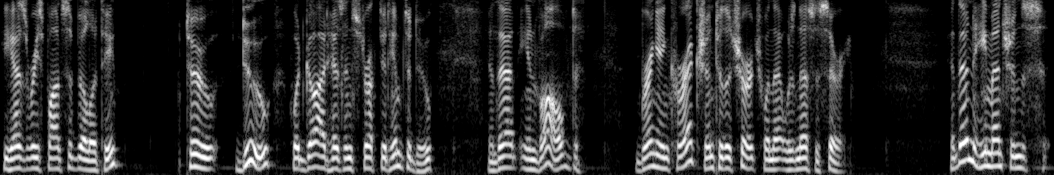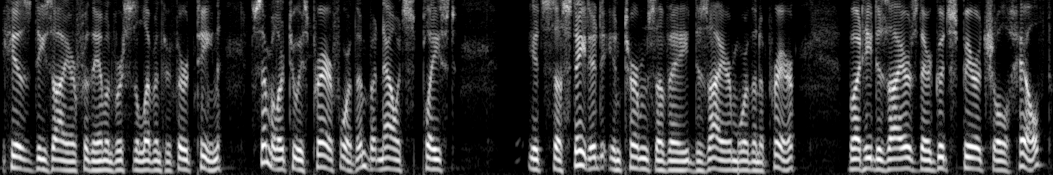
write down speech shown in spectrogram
He has a responsibility to do what God has instructed him to do, and that involved bringing correction to the church when that was necessary. And then he mentions his desire for them in verses 11 through 13, similar to his prayer for them, but now it's placed it's uh, stated in terms of a desire more than a prayer, but he desires their good spiritual health.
